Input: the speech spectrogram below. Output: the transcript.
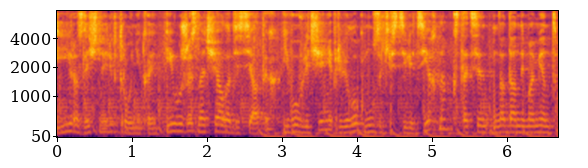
и различной электроникой. И уже с начала десятых его увлечение привело к музыке в стиле техно. Кстати, на данный момент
